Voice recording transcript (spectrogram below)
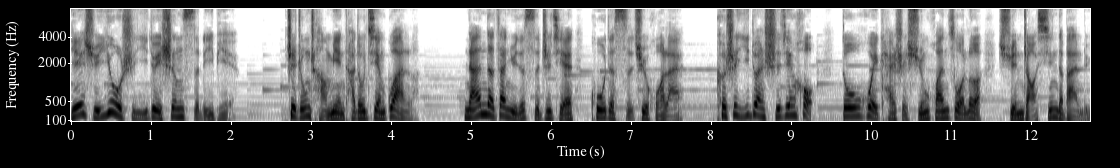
也许又是一对生死离别，这种场面他都见惯了。男的在女的死之前哭得死去活来，可是，一段时间后都会开始寻欢作乐，寻找新的伴侣。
